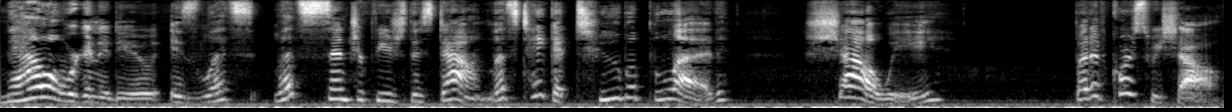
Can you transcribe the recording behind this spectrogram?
now what we're going to do is let's, let's centrifuge this down. Let's take a tube of blood, shall we? But of course we shall.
